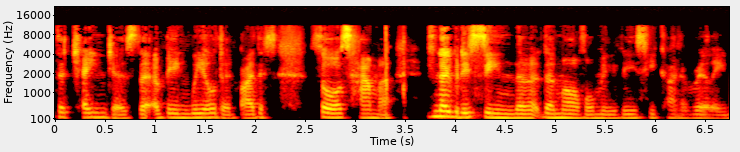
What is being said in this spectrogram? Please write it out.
the changes that are being wielded by this thor's hammer if nobody's seen the the marvel movies he kind of really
